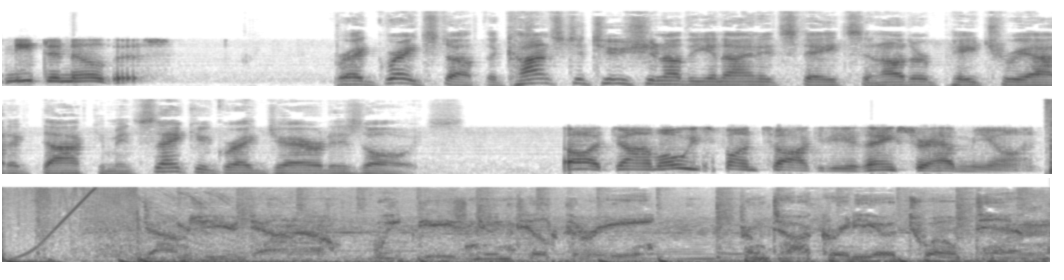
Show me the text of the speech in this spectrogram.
need to know this. Gregg, great stuff. The Constitution of the United States and other patriotic documents. Thank you, Gregg Jarrett, as always. Oh, Dom, always fun talking to you. Thanks for having me on. Dom Giordano, weekdays noon till 3 from Talk Radio 1210,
